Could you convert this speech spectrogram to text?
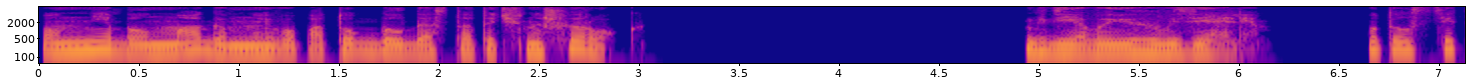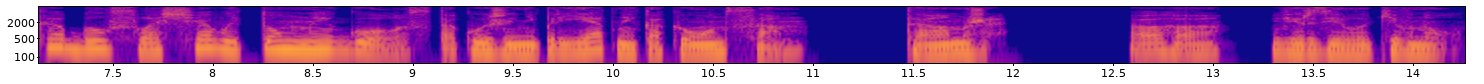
Он не был магом, но его поток был достаточно широк. «Где вы их взяли?» У толстяка был слащавый томный голос, такой же неприятный, как и он сам. «Там же?» «Ага», — Верзила кивнул.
